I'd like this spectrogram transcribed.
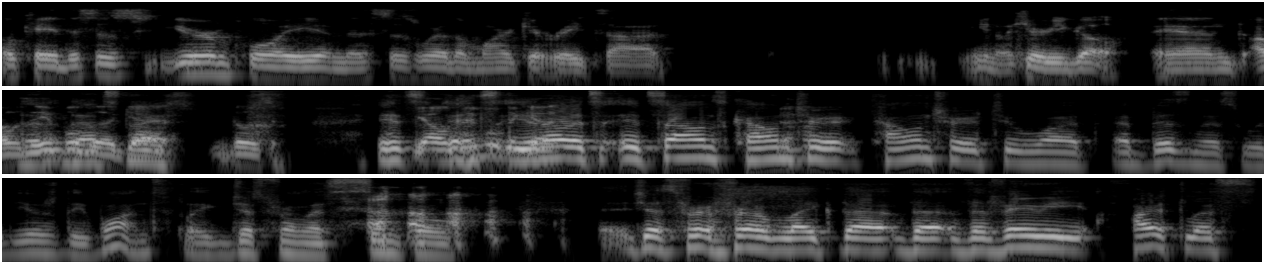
Okay, this is your employee, and this is where the market rate's at. You know, here you go. And I was able to get nice. those. It's, yeah, it's you know it's it sounds counter uh-huh. counter to what a business would usually want like just from a simple just from, from like the, the the very heartless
